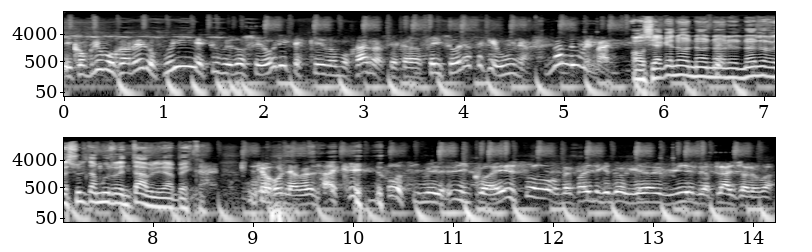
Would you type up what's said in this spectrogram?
Y compré un mojarrero, fui, estuve 12 horas y pesqué dos mojarras. O sea, cada 6 horas saqué una. No anduve mal. O sea que no, no, no, no, no le resulta muy rentable la pesca. No, la verdad que no, si me dedico a eso, me parece que tengo que quedar vivir en la playa nomás.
